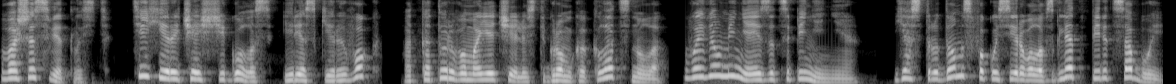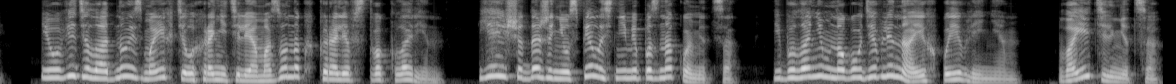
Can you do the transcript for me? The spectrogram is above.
«Ваша светлость». Тихий рычащий голос и резкий рывок, от которого моя челюсть громко клацнула, вывел меня из оцепенения. Я с трудом сфокусировала взгляд перед собой и увидела одну из моих телохранителей-амазонок королевства Кларин. Я еще даже не успела с ними познакомиться и была немного удивлена их появлением. Воительница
